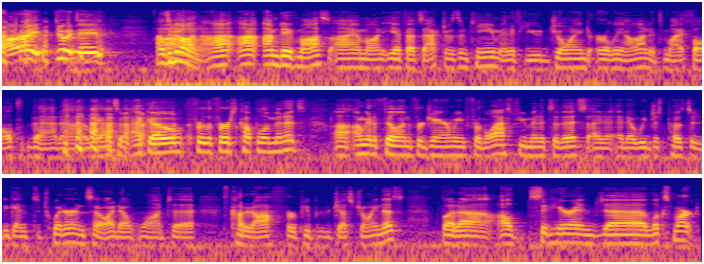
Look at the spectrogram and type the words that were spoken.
All right, do it, Dave. How's it Um, going? I, I, I'm Dave Maass. I am on EFF's activism team, and if you joined early on, it's my fault that uh, we had some echo for the first couple of minutes. Uh, I'm going to fill in for Jeremy for the last few minutes of this. I, I know we just posted it again to Twitter, and so I don't want to cut it off for people who just joined us. But uh, I'll sit here and uh, look smart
